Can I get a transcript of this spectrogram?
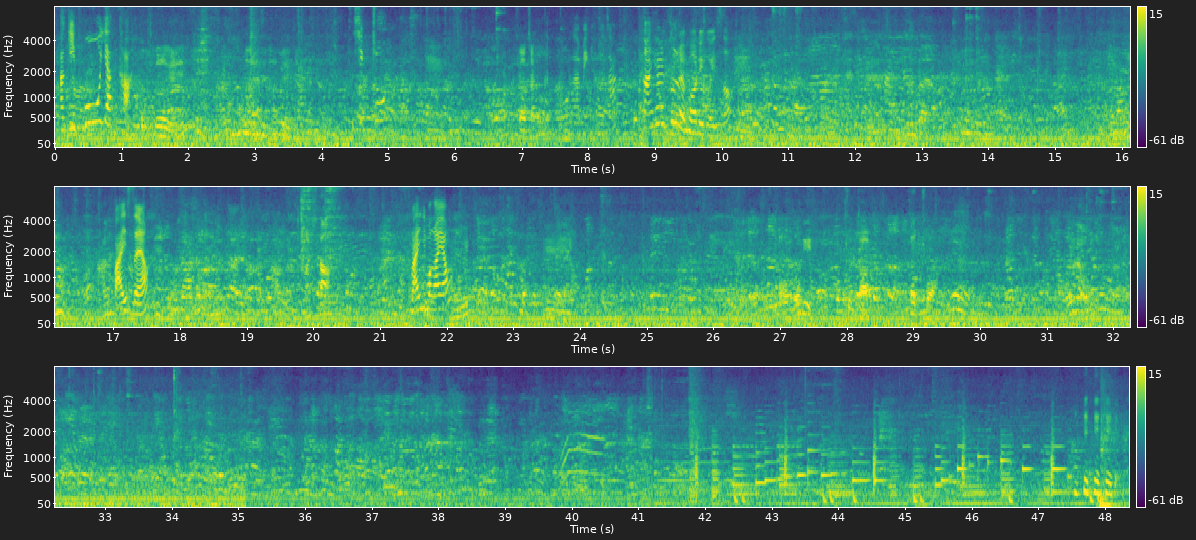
아기 뽀얗다. 그러게 식초? 겨자 그다음에 겨자? 약간 혈투를 벌이고 있어. 맛있어요? 맛있다 많이 먹어요? 어떡 좋다 떡 좋아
